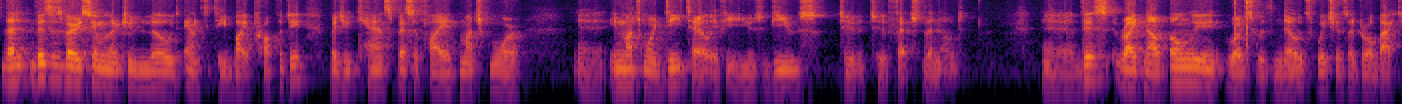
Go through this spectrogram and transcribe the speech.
That this is very similar to load entity by property, but you can specify it much more uh, in much more detail if you use views to to fetch the node. Uh, this right now only works with nodes, which is a drawback.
